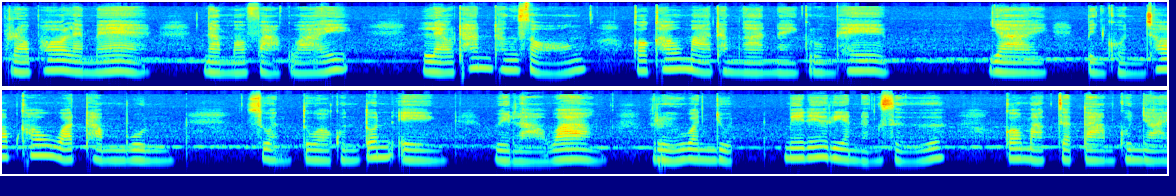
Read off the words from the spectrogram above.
เพราะพ่อและแม่นำมาฝากไว้ แล้วท่านทั้งสอง ก็เข้ามาทำงานในกรุงเทพ ยายเป็นคนชอบเข้าวัดทำบุญ ส่วนตัวคุณต้นเอง เวลาว่าง หรือวันหยุดไม่ได้เรียนหนังสือ ก็มักจะตามคุณยาย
